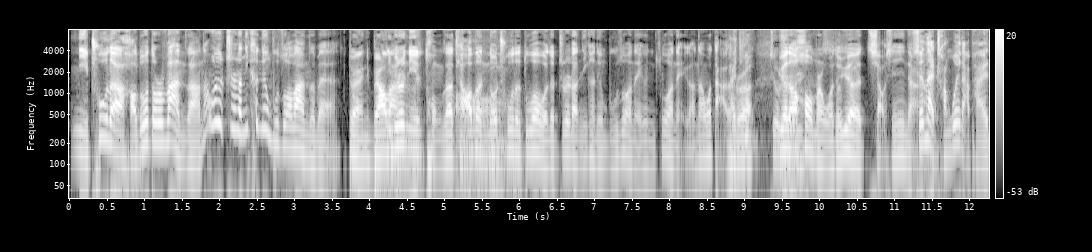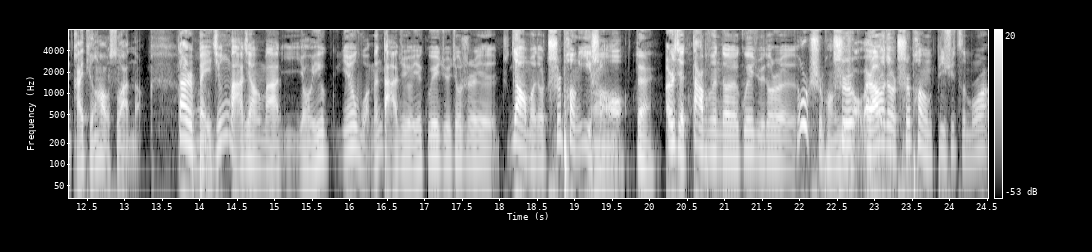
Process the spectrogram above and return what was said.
你出的好多都是万子，那我就知道你肯定不做万子呗。对你不要你比如说你筒子、条子，哦你都出的多，我就知道你肯定不做哪个，你做哪个。那我打的时候就是越到后面，我就越小心一点。现在常规打牌还挺好算的，但是北京麻将吧，有一个，因为我们打就有一个规矩，就是要么就吃碰一手，对而且大部分的规矩都是都是吃碰一手，吧？然后就是吃碰必须自摸。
